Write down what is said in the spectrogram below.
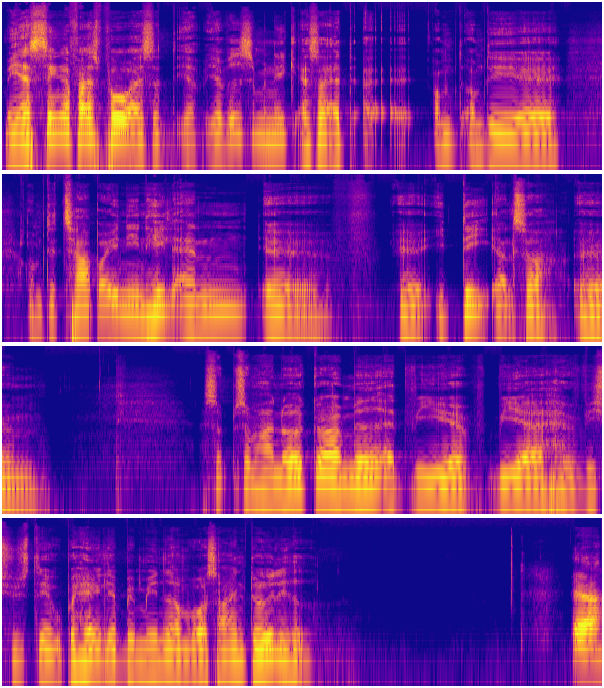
Men jeg tænker faktisk på, altså, jeg, jeg ved simpelthen ikke, altså, at, øh, om, om, det, øh, om det tapper ind i en helt anden øh, øh, idé, altså, øh, som, som har noget at gøre med, at vi, øh, vi, er, vi synes, det er ubehageligt at blive mindet om vores egen dødelighed. Ja,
